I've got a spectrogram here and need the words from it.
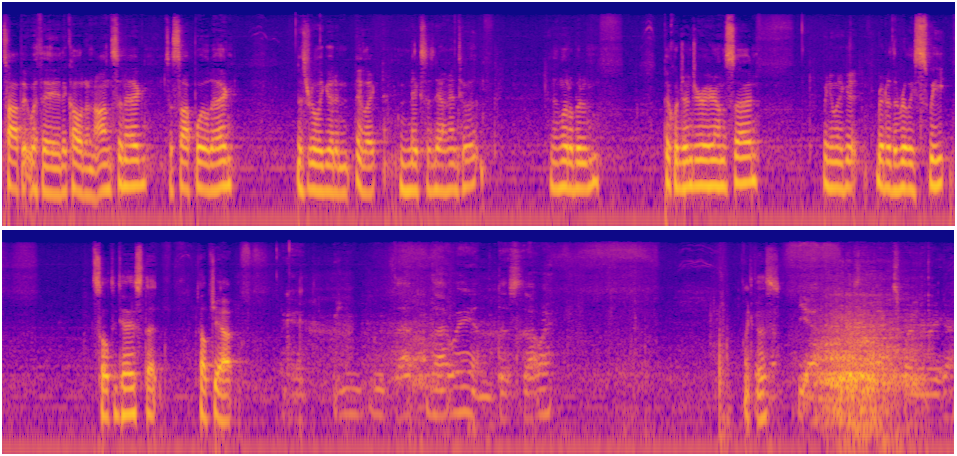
top it with a, they call it an onsen egg. It's a soft boiled egg. It's really good and it like mixes down into it. And then a little bit of pickled ginger right here on the side. When you want to get rid of the really sweet, salty taste, that helps you out. Okay. You move that that way and this that way? Like this. Yeah, because the right here.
